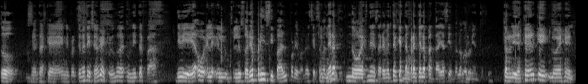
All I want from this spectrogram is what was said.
todo. Mientras que en el proyecto de investigación, que hay una, una interfaz dividida, o el, el- el usuario principal, por llamarlo de cierta manera, no es necesariamente el que está No. frente a la pantalla haciendo los movimientos. Claro, la idea es creer que lo es él.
